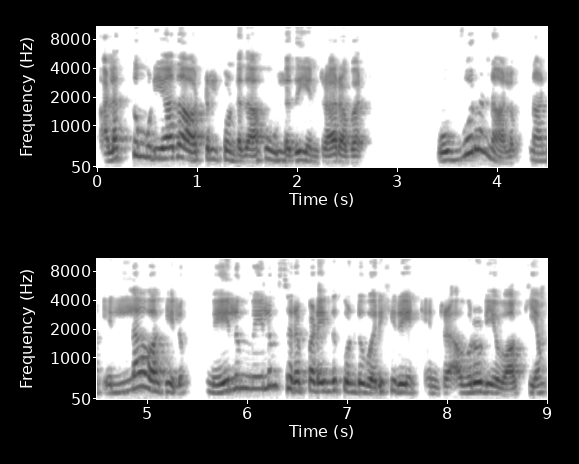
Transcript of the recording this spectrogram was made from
அளக்க முடியாத ஆற்றல் கொண்டதாக உள்ளது என்றார் அவர். ஒவ்வொரு நாளும் நான் எல்லா வகையிலும் மேலும் மேலும் சிறப்படைந்து கொண்டு வருகிறேன் என்ற அவருடைய வாக்கியம்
